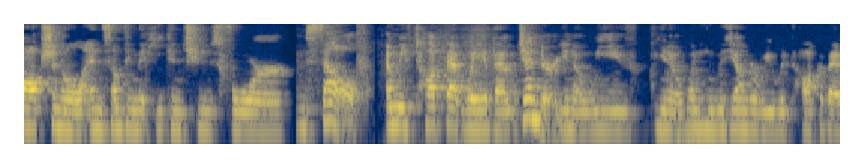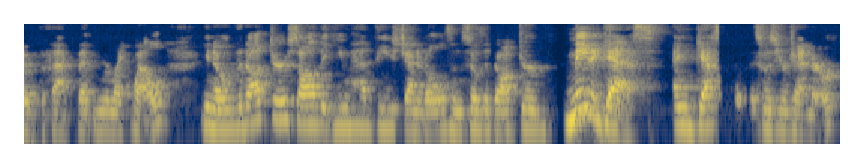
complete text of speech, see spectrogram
optional and something that he can choose for himself. And we've talked that way about gender. You know, we've, you know, when he was younger, we would talk about the fact that we were like, well, you know, the doctor saw that you had these genitals. And so the doctor made a guess and guessed that this was your gender.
